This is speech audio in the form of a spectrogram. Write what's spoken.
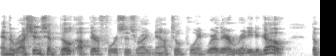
And the Russians have built up their forces right now to a point where they're ready to go. The,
